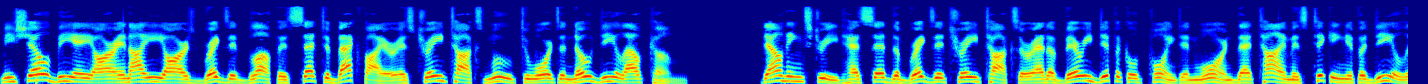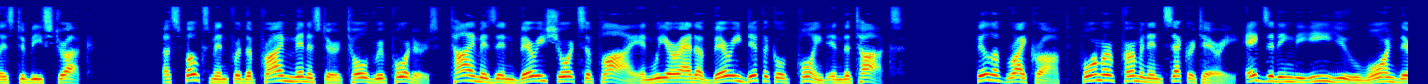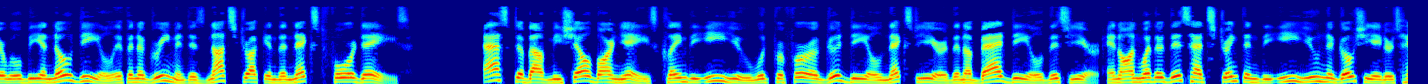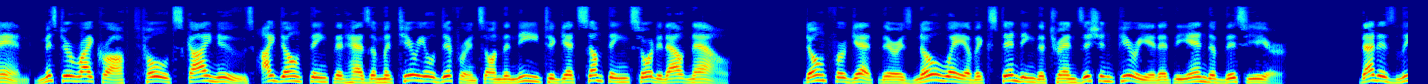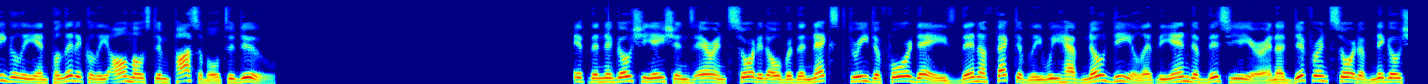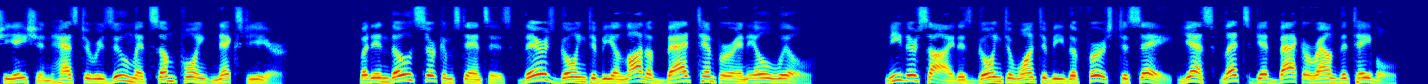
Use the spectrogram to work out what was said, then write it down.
Michel Barnier's Brexit bluff is set to backfire as trade talks move towards a no-deal outcome. Downing Street has said the Brexit trade talks are at a very difficult point and warned that time is ticking if a deal is to be struck. A spokesman for the Prime Minister told reporters, time is in very short supply and we are at a very difficult point in the talks. Philip Rycroft, former permanent secretary, exiting the EU warned there will be a no deal if an agreement is not struck in the next four days. Asked about Michel Barnier's claim the EU would prefer a good deal next year than a bad deal this year, and on whether this had strengthened the EU negotiators' hand, Mr. Rycroft told Sky News, I don't think that has a material difference on the need to get something sorted out now. Don't forget there is no way of extending the transition period at the end of this year. That is legally and politically almost impossible to do. If the negotiations aren't sorted over the next three to four days then effectively we have no deal at the end of this year and a different sort of negotiation has to resume at some point next year. But in those circumstances, there's going to be a lot of bad temper and ill will. Neither side is going to want to be the first to say, yes, let's get back around the table.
